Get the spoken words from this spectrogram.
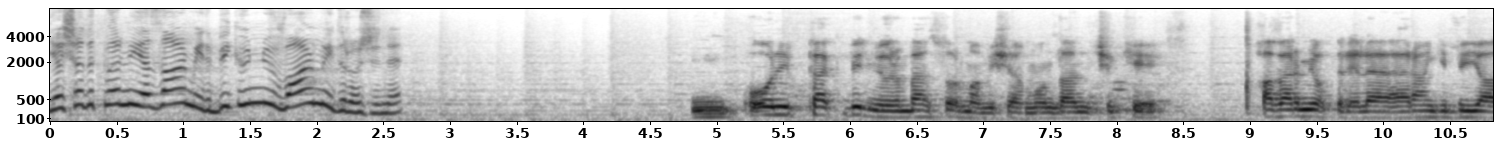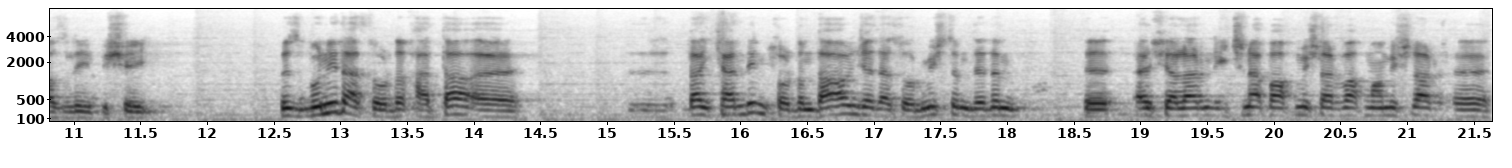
Yaşadıklarını yazar mıydı? Bir günlüğü var mıydı Rojin'in? Onu pek bilmiyorum. Ben sormamışım ondan çünkü haberim yoktur. Öyle herhangi bir yazılı bir şey. Biz bunu da sorduk. Hatta e, ben kendim sordum. Daha önce de sormuştum. Dedim e, eşyaların içine bakmışlar, bakmamışlar. E,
